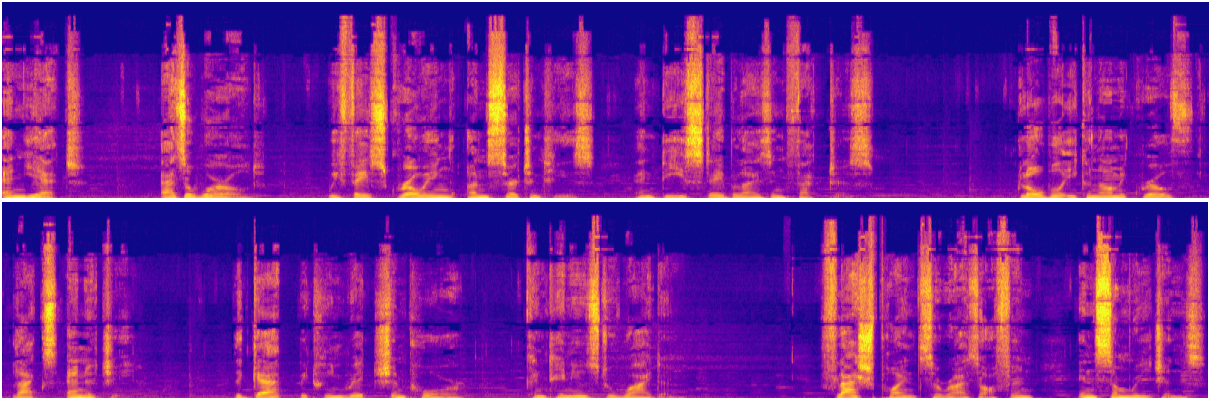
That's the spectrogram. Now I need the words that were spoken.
And yet, as a world, we face growing uncertainties and destabilizing factors. Global economic growth lacks energy. The gap between rich and poor continues to widen. Flashpoints arise often in some regions,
